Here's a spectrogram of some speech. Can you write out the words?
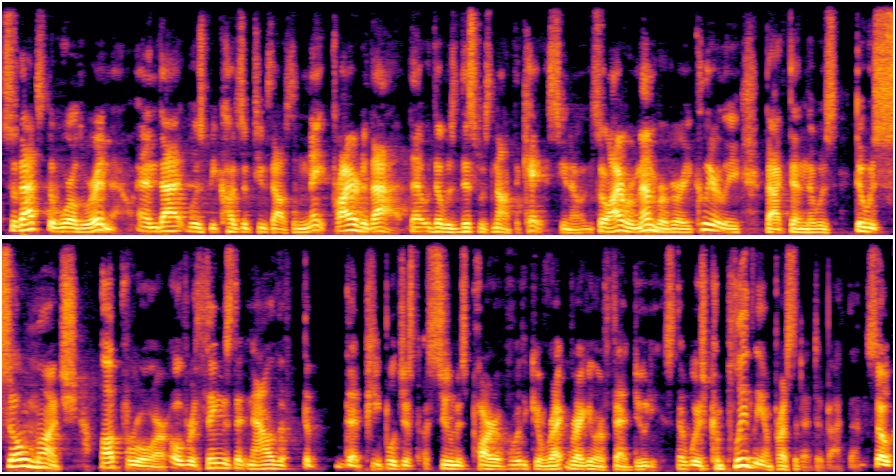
so that's the world we're in now. And that was because of 2008. Prior to that, that, that was this was not the case, you know. And so I remember very clearly back then there was there was so much uproar over things that now the, the that people just assume as part of like regular Fed duties that was completely unprecedented back then. So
